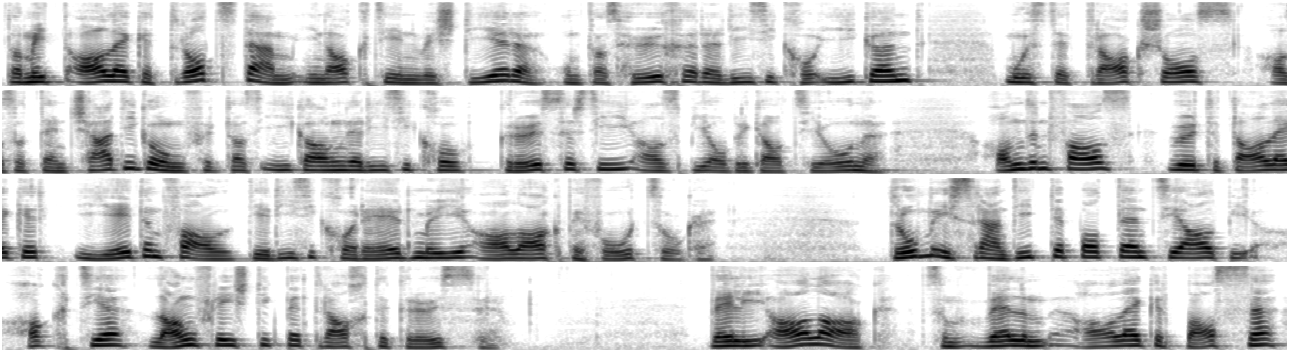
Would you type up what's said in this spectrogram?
Damit Anleger trotzdem in Aktien investieren und das höhere Risiko eingehen, muss die Ertragschance, also die Entschädigung für das eingegangene Risiko, grösser sein als bei Obligationen. Andernfalls würden die Anleger in jedem Fall die risikoärmere Anlage bevorzugen. Darum ist das Renditepotenzial bei Aktien langfristig betrachtet grösser. Welche Anlage zu welchem Anleger passen,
